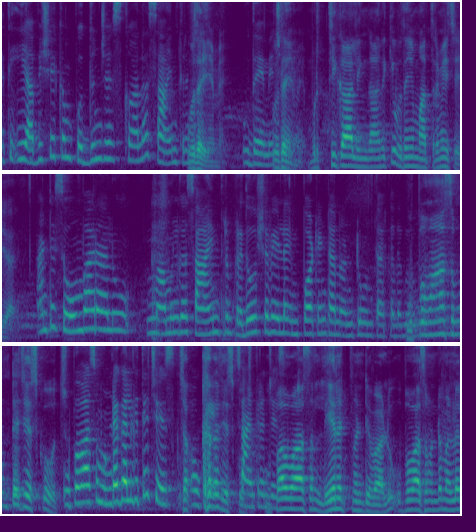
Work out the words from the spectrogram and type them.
అయితే ఈ అభిషేకం పొద్దున్న చేసుకోవాలా సాయంత్రం ఉదయమే. ఉదయమే ఉదయమే. మృత్తికా లింగానికి ఉదయం మాత్రమే చేయాలి. అంటే సోమవారాలు మామూలుగా సాయంత్రం ప్రదోష వేళ ఇంపార్టెంట్ అని అంటూ ఉంటారు కదా ఉపవాసం ఉంటే చేసుకోవచ్చు. ఉపవాసం ఉండగలిగితే చక్కగా ఓకే, సాయంత్రం చేసుకోవచ్చు. ఉపవాసం లేనటువంటి వాళ్ళు ఉపవాసం అంటే మళ్ళీ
